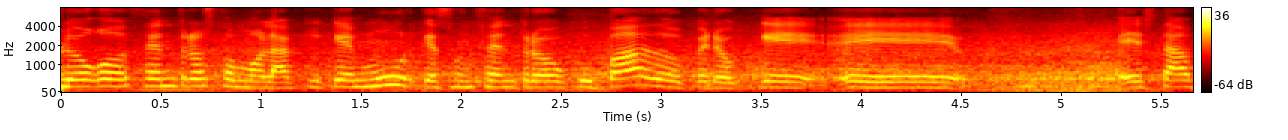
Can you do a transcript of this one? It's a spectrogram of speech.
Luego centros como la Quique Mur, que es un centro ocupado, pero que eh, está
